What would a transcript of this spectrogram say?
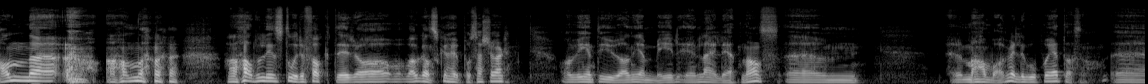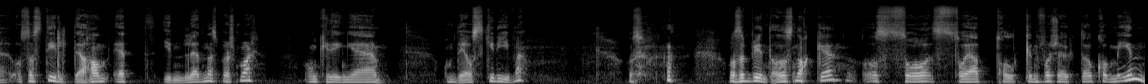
Han, eh, han, han hadde litt store fakter og var ganske høy på seg sjøl. Og vi intervjua han hjemme i leiligheten hans. Um, men han var veldig god poet, altså. Eh, og så stilte jeg han et innledende spørsmål omkring eh, om det å skrive. Og så, og så begynte han å snakke, og så så jeg at tolken forsøkte å komme inn,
